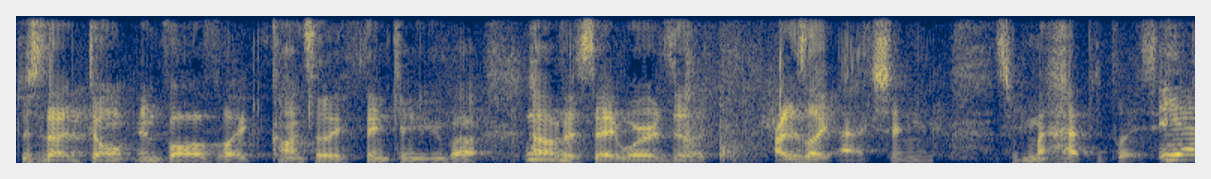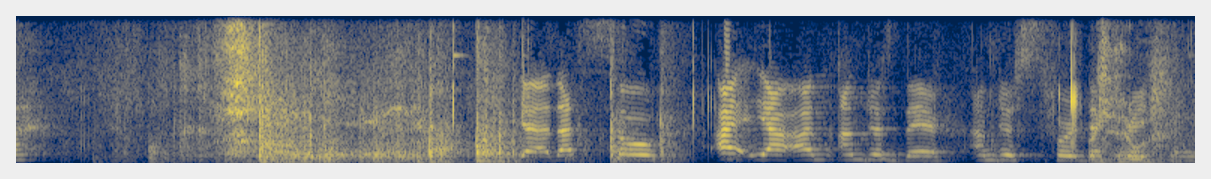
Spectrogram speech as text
just that don't involve like constantly thinking about how to mm. say words. And, like I just like action. It's my happy place. you know? Yeah. Yeah, that's so. I yeah, I'm I'm just there. I'm just for decoration.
